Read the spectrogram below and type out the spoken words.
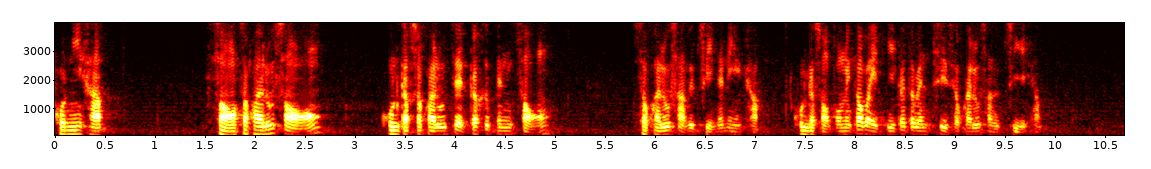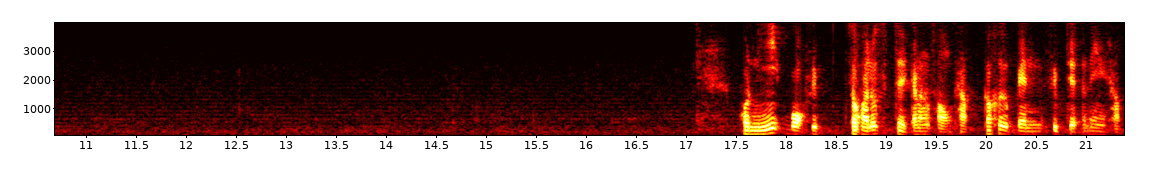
พจน์นี้ครับสองสแควร์รูทสองคูณกับสแควร์รูทเจ็ดก็คือเป็นสองสแควร์รูทสามสิบสี่นั่นเองครับคูณกับสองตรงนี้เข้าไปอีกทีก็จะเป็นสี่สแควร์รูทสามสิบสี่ครับพจน์นี้บวกสิบสแควร์รูทสิบเจ็ดกำลังสองครับก็คือเป็นสิบเจ็ดนั่นเองครับ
